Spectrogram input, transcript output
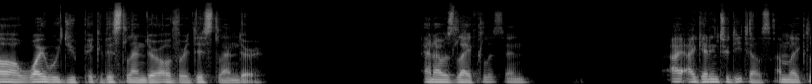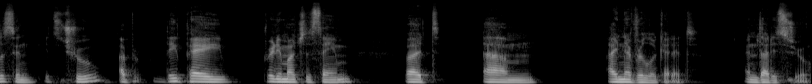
oh, why would you pick this lender over this lender?" And I was like, "Listen." I, I get into details. I'm like, listen, it's true. I, they pay pretty much the same, but um, I never look at it, and that is true.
